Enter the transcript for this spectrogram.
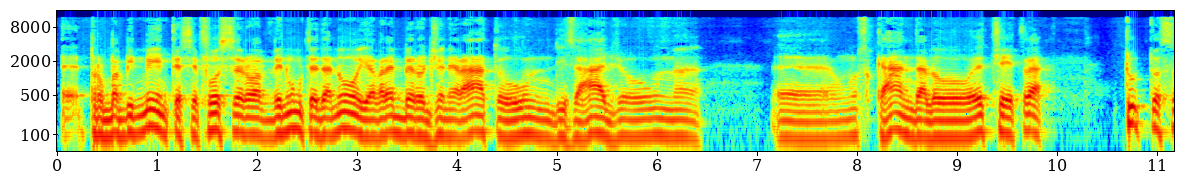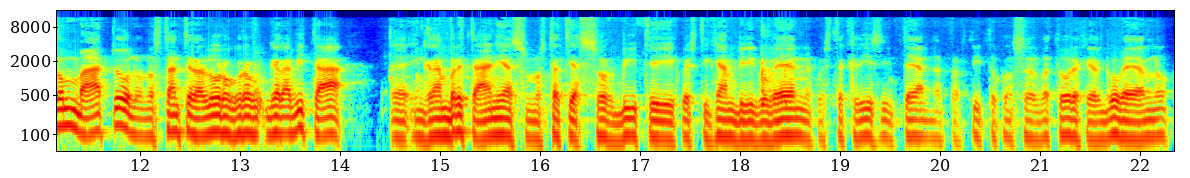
eh, probabilmente se fossero avvenute da noi avrebbero generato un disagio, un, eh, uno scandalo, eccetera. Tutto sommato, nonostante la loro gravità, eh, in Gran Bretagna sono stati assorbiti questi cambi di governo, questa crisi interna al partito conservatore che è al governo,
